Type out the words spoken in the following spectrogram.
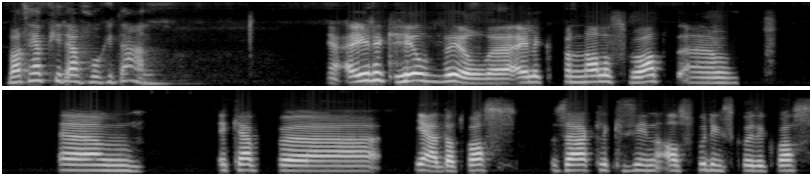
Wat heb je daarvoor gedaan? Ja, eigenlijk heel veel. Eigenlijk van alles wat. Um, um, ik heb, uh, ja, dat was zakelijk gezien als voedingscoach. Ik was,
